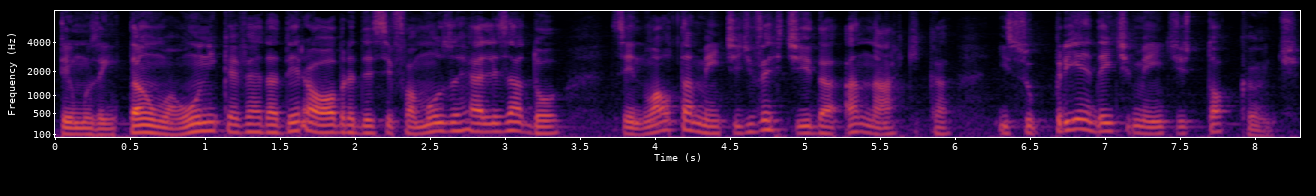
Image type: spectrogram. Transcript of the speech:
Temos então a única e verdadeira obra desse famoso realizador, sendo altamente divertida, anárquica e surpreendentemente tocante.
